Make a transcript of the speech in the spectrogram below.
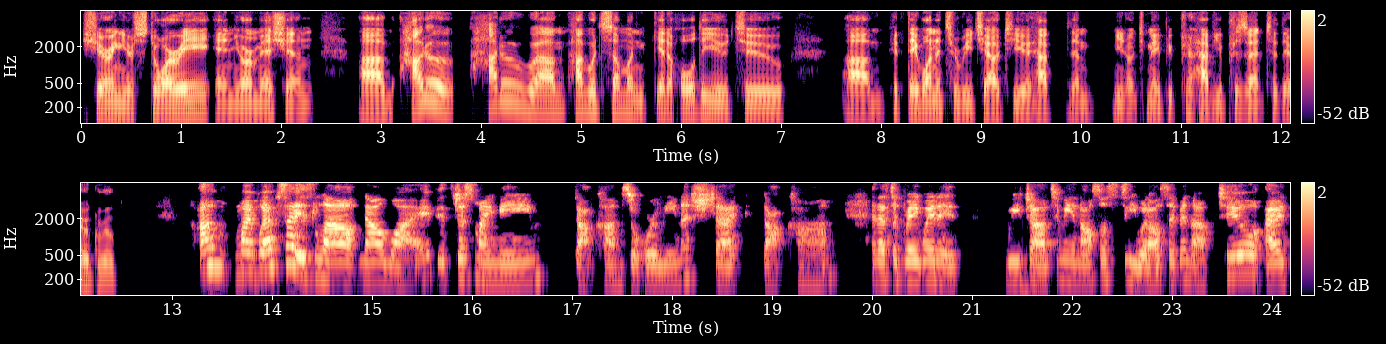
sharing your story and your mission. Um, how do how do um, how would someone get a hold of you to um, if they wanted to reach out to you, have them you know to maybe have you present to their group? Um, my website is now, now live. It's just my name dot com So orlenasheik.com. And that's a great way to reach out to me and also see what else I've been up to. I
